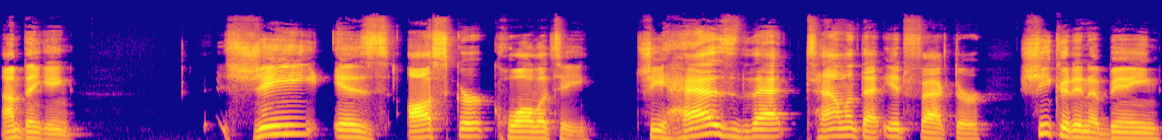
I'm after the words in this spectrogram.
I'm thinking she is Oscar quality. She has that talent, that it factor. She could end up being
